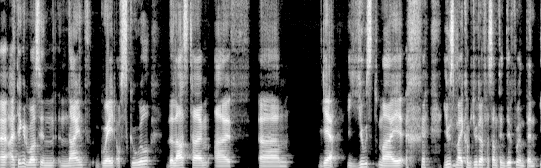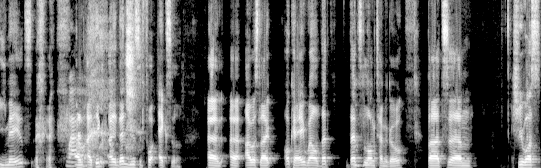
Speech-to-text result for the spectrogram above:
uh, I think it was in ninth grade of school the last time I've, um, yeah, used my used my computer for something different than emails. Wow. and I think I then used it for Excel. And uh, I was like, okay, well, that that's mm-hmm. a long time ago. But um, she was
